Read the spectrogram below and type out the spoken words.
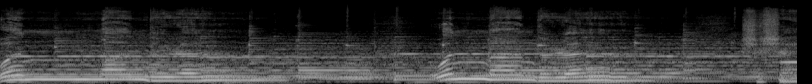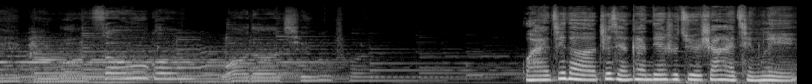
温暖的人，温暖的人。是谁陪我走过我的青春？我还记得之前看电视剧《山海情》里，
